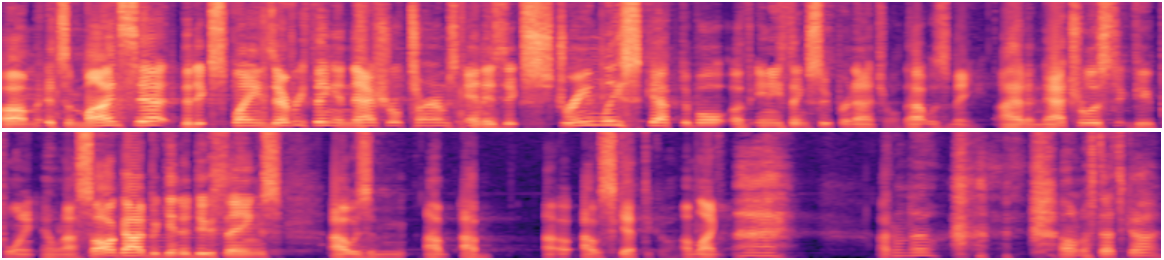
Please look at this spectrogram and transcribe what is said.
Um, it's a mindset that explains everything in natural terms and is extremely skeptical of anything supernatural. That was me. I had a naturalistic viewpoint, and when I saw God begin to do things, I was, I, I, I was skeptical. I'm like, ah, I don't know. I don't know if that's God.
